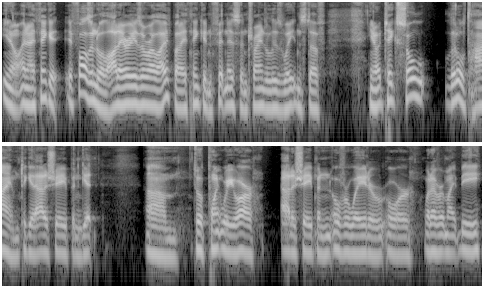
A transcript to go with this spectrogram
you know and I think it it falls into a lot of areas of our life but I think in fitness and trying to lose weight and stuff you know it takes so little time to get out of shape and get um to a point where you are out of shape and overweight or or whatever it might be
